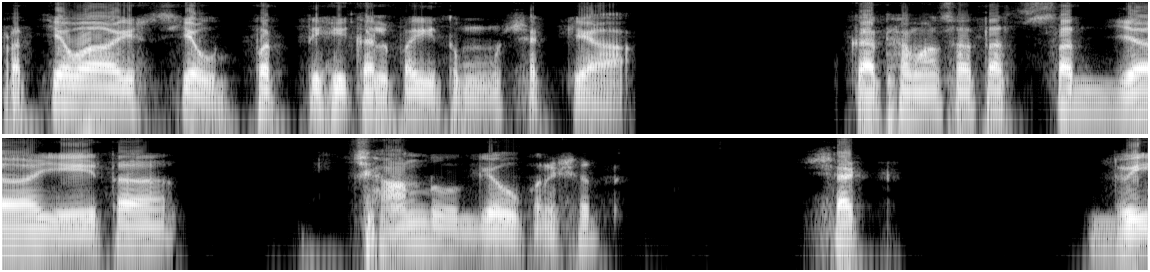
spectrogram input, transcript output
प्रत्यवायस्य उत्पत्तिः कल्पयितुम् शक्या कथमसतः सज्जायेत छान्दोग्य उपनिषत् षट् द्वि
